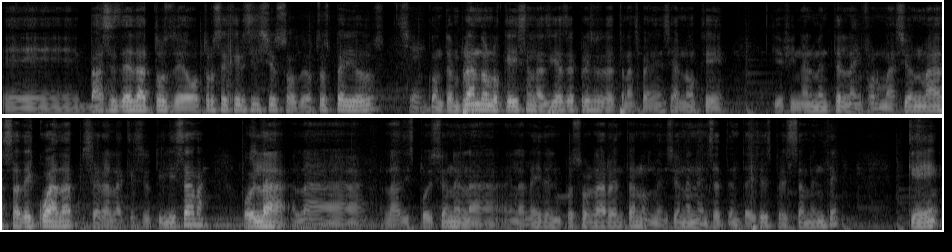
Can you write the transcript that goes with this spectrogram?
eh, bases de datos de otros ejercicios o de otros periodos, contemplando lo que dicen las guías de precios de transferencia, ¿no? Que, que finalmente la información más adecuada pues, era la que se utilizaba. Hoy la, la, disposición en la, en la ley del impuesto sobre la renta nos menciona en el 76 precisamente que,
